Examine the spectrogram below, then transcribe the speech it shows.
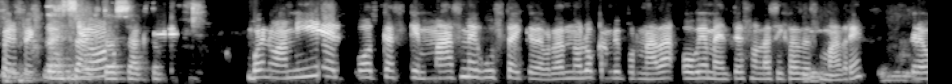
Perfecto. Exacto, exacto. Bueno, a mí el podcast que más me gusta y que de verdad no lo cambio por nada, obviamente son las hijas de su madre. Creo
